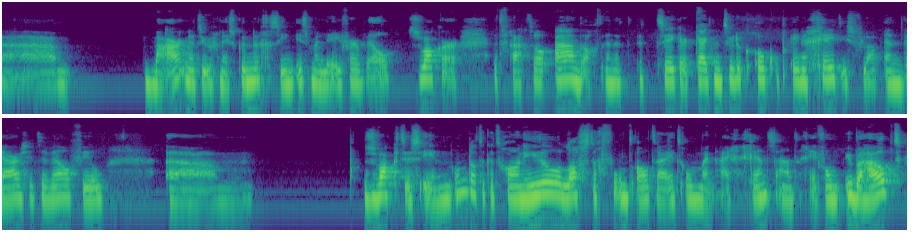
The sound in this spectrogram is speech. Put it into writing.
Uh, maar natuurgeneeskundig gezien is mijn lever wel zwakker. Het vraagt wel aandacht. En het, het zeker kijkt natuurlijk ook op energetisch vlak. En daar zitten wel veel um, zwaktes in. Omdat ik het gewoon heel lastig vond altijd om mijn eigen grens aan te geven. Om überhaupt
